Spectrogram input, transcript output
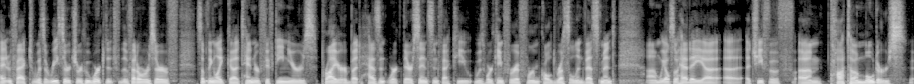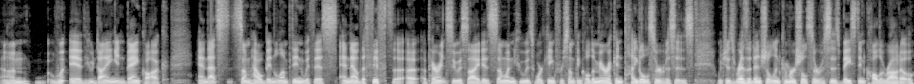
in fact, was a researcher who worked at the Federal Reserve something like uh, ten or fifteen years prior, but hasn't worked there since. In fact, he was working for a firm called Russell Investment. Um, we also had a uh, a, a chief of um, Tata Motors um, who dying in Bangkok, and that's somehow been lumped in with this. And now the fifth uh, uh, apparent suicide is someone who is working for something called American Title Services, which is residential and commercial services based in Colorado.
